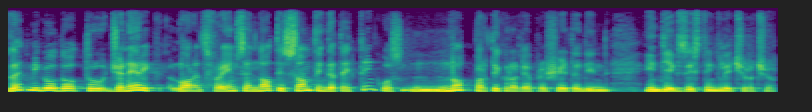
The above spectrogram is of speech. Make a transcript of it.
let me go though to generic Lorentz frames and notice something that I think was not particularly appreciated in, in the existing literature.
